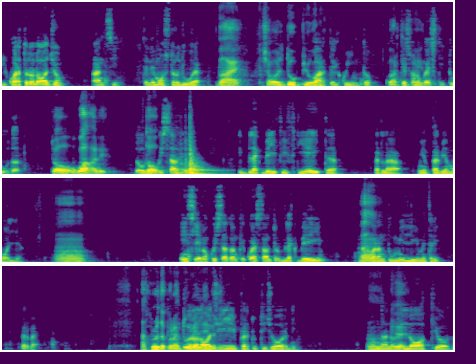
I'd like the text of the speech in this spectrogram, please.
Il quarto orologio, anzi, te ne mostro due, Vai, facciamo il doppio. il quarto e il quinto, Quarto che e sono quinto. questi Tudor, Oh, uguali. dove ho Top. acquistato il Black Bay 58 per, la mia, per mia moglie. Ah, E insieme ho acquistato anche questo altro Black Bay da Ah. 41 mm per me. ah quello da Due 41 mm. orologi per tutti i giorni, non Ah, danno ok. nell'occhio,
